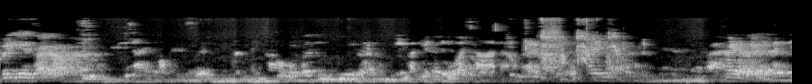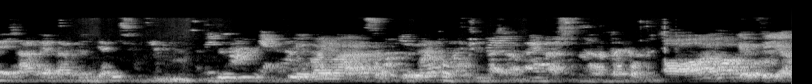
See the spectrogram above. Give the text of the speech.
ไม่ใช่สายลับใช่ครับมันไม่เข้ามันเป็นขึ้ว่าชาร์จอะให้อะไรให้ชาร์จเนี่ยจะขึ้นเสียงคือไว้ว่าครับผมอ๋อท่อเก็บเสียง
